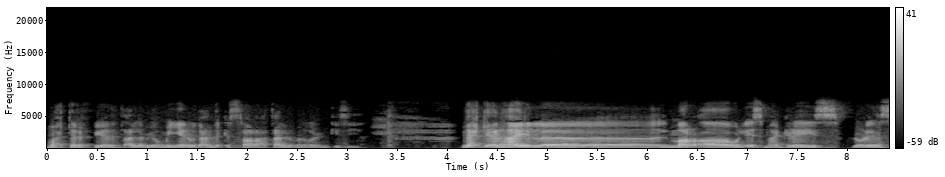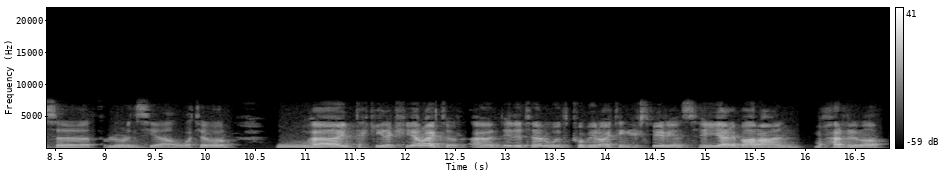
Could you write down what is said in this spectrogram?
محترف فيها تتعلم يوميا وإذا عندك إصرار على تعلم اللغة الإنجليزية. نحكي عن هاي المرأة واللي اسمها جريس فلورنسا فلورنسيا أو وات وهاي بتحكي لك هي writer and editor with copywriting experience هي عبارة عن محررة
